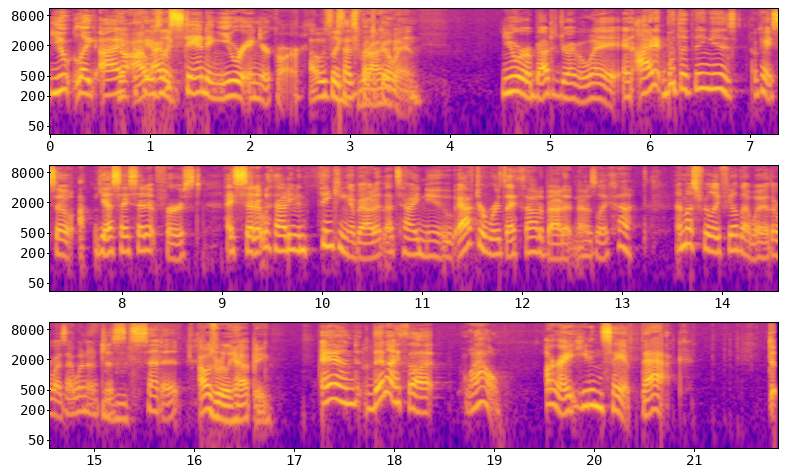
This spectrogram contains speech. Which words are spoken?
You like I. No, okay, I I was, was, like- standing. You were in your car. I was, like I was about to go in. You were about to drive away, and I. But the thing is, okay, so yes, I said it first. I said it without even thinking about it. That's how I knew. Afterwards, I thought about it, and I was like, huh, I must really feel that way. Otherwise, I wouldn't have just Mm-hmm. said it. I was really happy. And then I thought, wow, all right, he didn't say it back. D-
